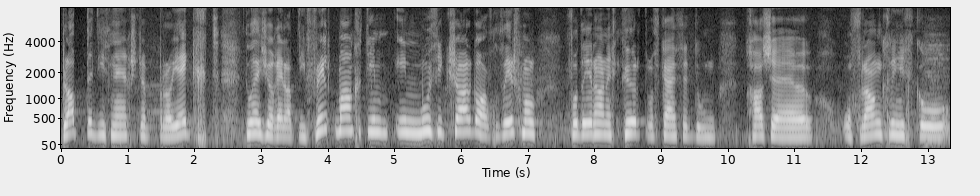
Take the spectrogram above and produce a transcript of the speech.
Platte, dein nächste Projekt? Du hast ja relativ viel gemacht im, im Musikjargon. Also das erste Mal von dir habe ich gehört, was heisst, du kannst äh, auf Frankreich go,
